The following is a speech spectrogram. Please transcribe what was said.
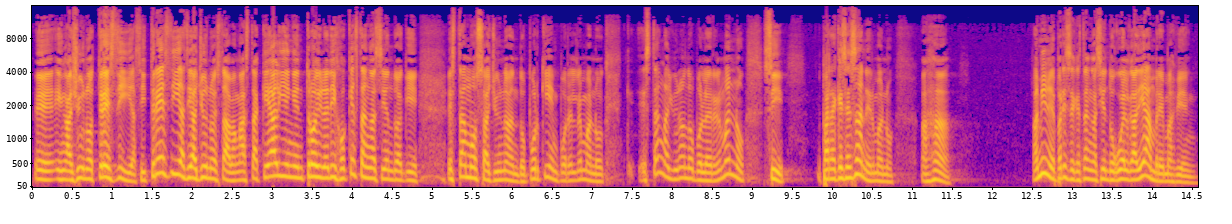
eh, en ayuno tres días. Y tres días de ayuno estaban, hasta que alguien entró y le dijo, ¿qué están haciendo aquí? Estamos ayunando. ¿Por quién? Por el hermano. ¿Están ayunando por el hermano? Sí, para que se sane, hermano. Ajá. A mí me parece que están haciendo huelga de hambre, más bien.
